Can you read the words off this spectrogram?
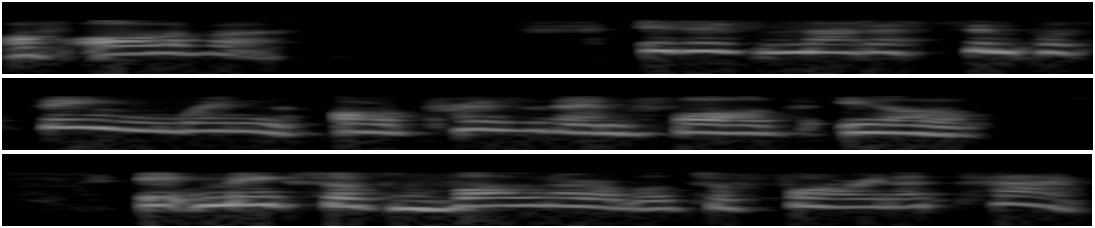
of all of us. It is not a simple thing when our president falls ill. It makes us vulnerable to foreign attack.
